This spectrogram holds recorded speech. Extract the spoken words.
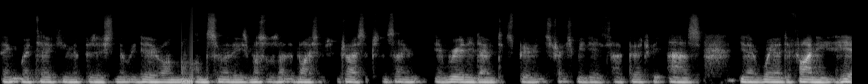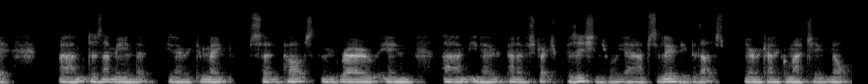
think we're taking the position that we do on, on some of these muscles like the biceps and triceps and saying they really don't experience stretch mediated hypertrophy as you know we are defining it here. Um, does that mean that you know we can make certain parts of them grow in um, you know kind of stretch positions? Well, yeah, absolutely, but that's neuromechanical matching, not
